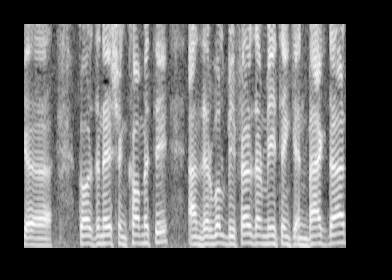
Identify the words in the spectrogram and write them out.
uh, coordination committee, and there will be further meeting in Baghdad.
